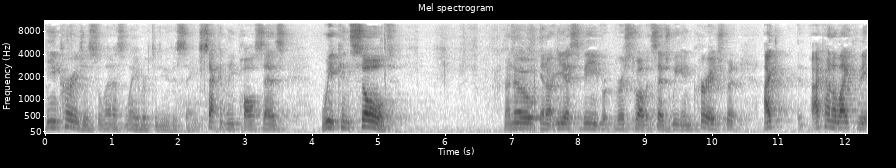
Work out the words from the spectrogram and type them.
he encourages, so let us labor to do the same. Secondly, Paul says, we consoled. I know in our ESV, verse 12, it says we encourage, but I, I kind of like the,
